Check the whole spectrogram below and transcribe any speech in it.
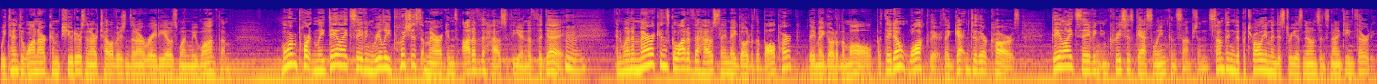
we tend to want our computers and our televisions and our radios when we want them. More importantly, daylight saving really pushes Americans out of the house at the end of the day. Hmm. And when Americans go out of the house, they may go to the ballpark, they may go to the mall, but they don't walk there. They get into their cars. Daylight saving increases gasoline consumption, something the petroleum industry has known since 1930.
